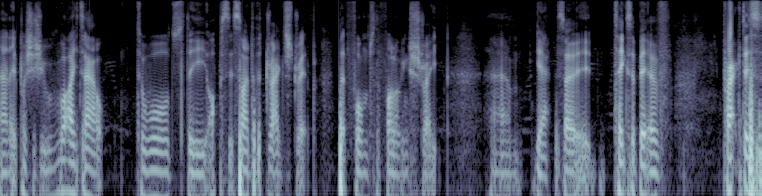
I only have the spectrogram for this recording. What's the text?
and it pushes you right out towards the opposite side of the drag strip that forms the following straight. Um, yeah, so it takes a bit of practice,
